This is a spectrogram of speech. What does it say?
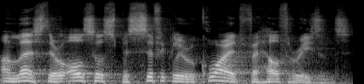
unless they're also specifically required for health reasons.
